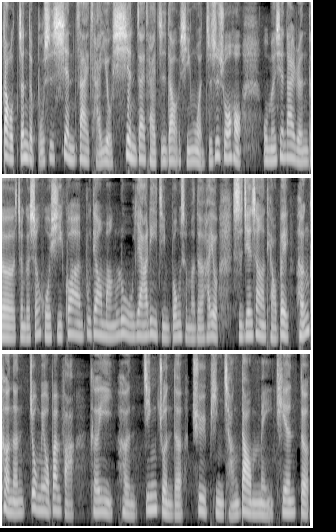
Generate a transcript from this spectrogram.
倒真的不是现在才有，现在才知道的新闻，只是说吼，我们现代人的整个生活习惯、步调忙碌、压力紧绷什么的，还有时间上的调配，很可能就没有办法可以很精准的去品尝到每天的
